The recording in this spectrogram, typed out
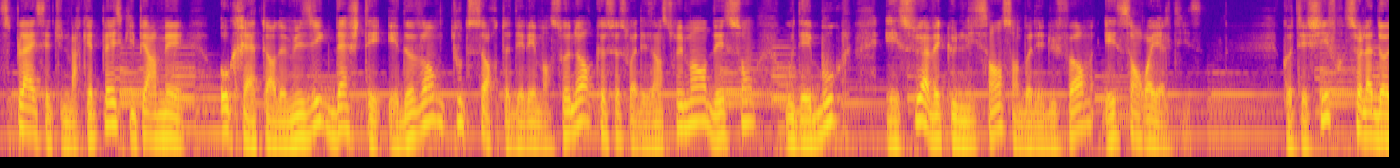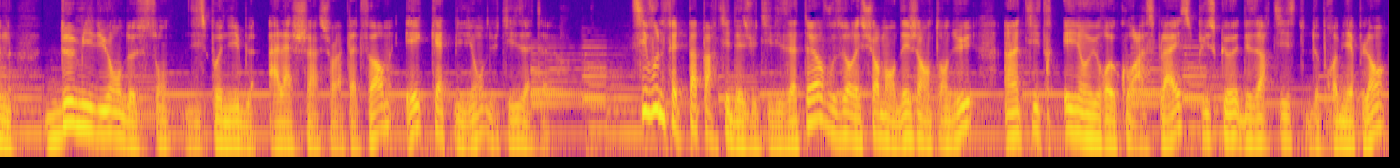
Splice est une marketplace qui permet aux créateurs de musique d'acheter et de vendre toutes sortes d'éléments sonores, que ce soit des instruments, des sons ou des boucles, et ce avec une licence en bonne et due forme et sans royalties. Côté chiffres, cela donne 2 millions de sons disponibles à l'achat sur la plateforme et 4 millions d'utilisateurs. Si vous ne faites pas partie des utilisateurs, vous aurez sûrement déjà entendu un titre ayant eu recours à Splice puisque des artistes de premier plan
